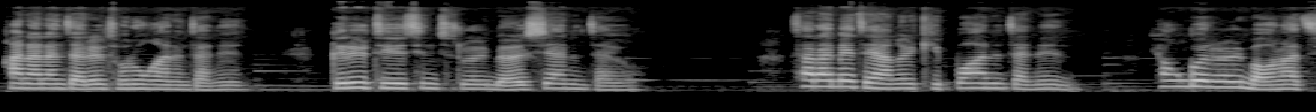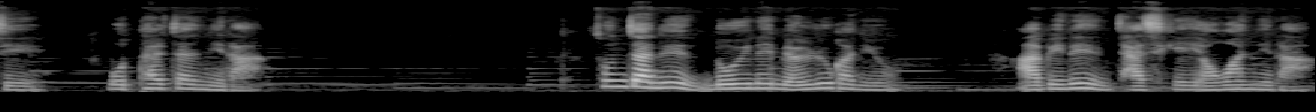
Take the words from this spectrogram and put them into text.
가난한 자를 조롱하는 자는 그를 지으신 주를 멸시하는 자요. 사람의 재앙을 기뻐하는 자는 형벌을 면하지 못할 자니라. 손자는 노인의 면류관이요. 아비는 자식의 영원이라.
